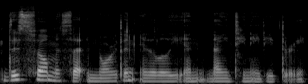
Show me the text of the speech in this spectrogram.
This film is set in northern Italy in 1983,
